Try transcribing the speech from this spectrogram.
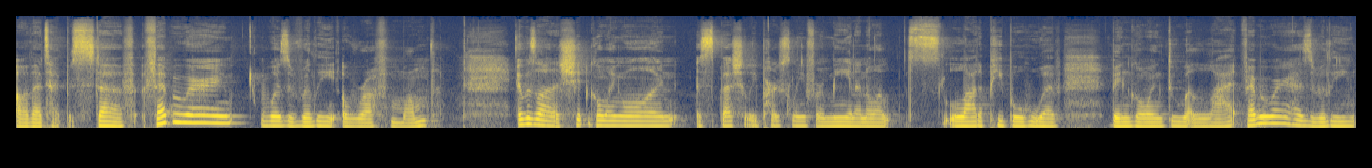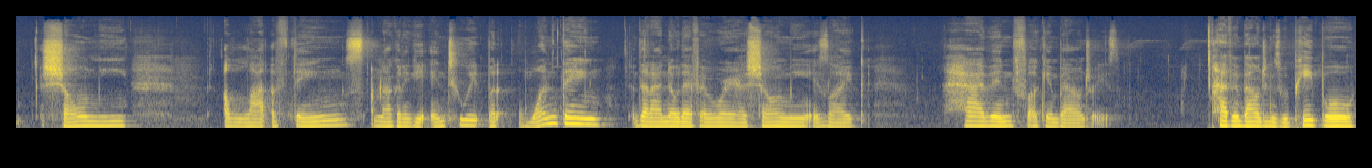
all that type of stuff. February was really a rough month. It was a lot of shit going on, especially personally for me. And I know a lot of people who have been going through a lot. February has really shown me a lot of things. I'm not going to get into it, but one thing that I know that February has shown me is like having fucking boundaries. Having boundaries with people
